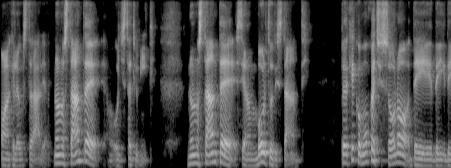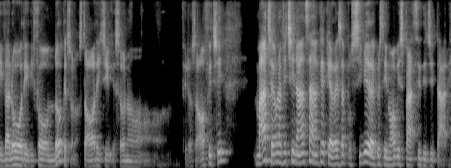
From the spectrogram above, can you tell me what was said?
o anche l'Australia, nonostante, o gli Stati Uniti, nonostante siano molto distanti, perché comunque ci sono dei, dei, dei valori di fondo che sono storici, che sono filosofici, ma c'è una vicinanza anche che è resa possibile da questi nuovi spazi digitali.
